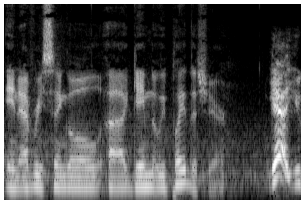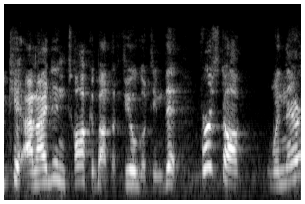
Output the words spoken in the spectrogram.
in every single uh, game that we played this year. Yeah, you can. And I didn't talk about the field goal team. First off, when their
